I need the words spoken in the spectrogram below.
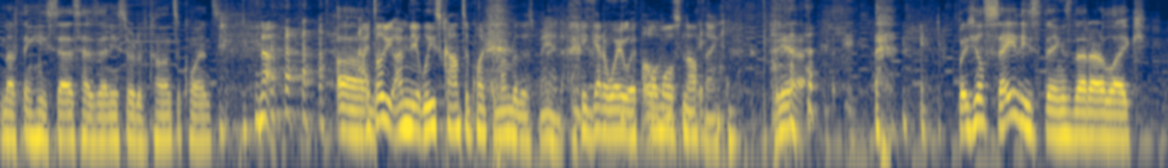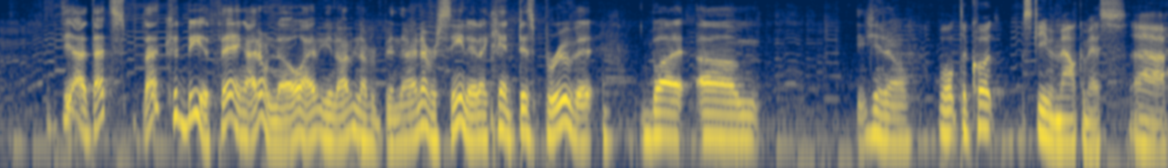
nothing he says has any sort of consequence. No. I told you, I'm the least consequential member of this band. I could get away with almost nothing. yeah. But he'll say these things that are like yeah that's that could be a thing. I don't know. I've you know i've never been there. I've never seen it. I can't disprove it. But um you know. Well, to quote Stephen Malkmus, uh,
